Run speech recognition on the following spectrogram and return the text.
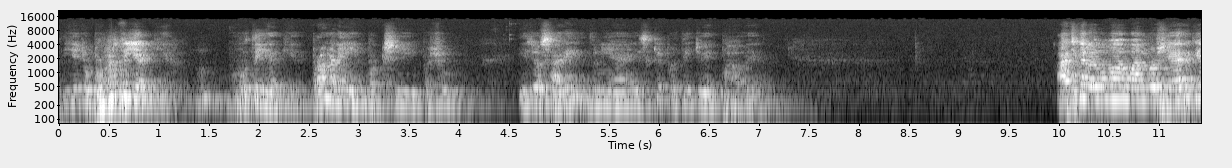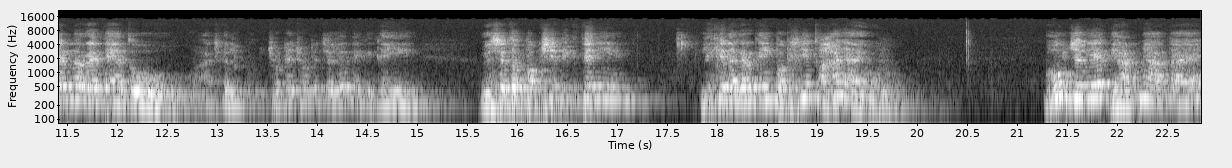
तो ये जो भूत यज्ञ हम्म, भूत यज्ञ प्राणी पक्षी पशु ये जो सारी दुनिया है, इसके प्रति जो एक भाव है। आजकल हम मान लो शहर के अंदर रहते हैं तो आजकल छोटे छोटे चले ना कि कहीं वैसे तो पक्षी दिखते नहीं है। लेकिन अगर कहीं पक्षी कहाँ जाए वो? बहुत जगह ध्यान में आता है,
